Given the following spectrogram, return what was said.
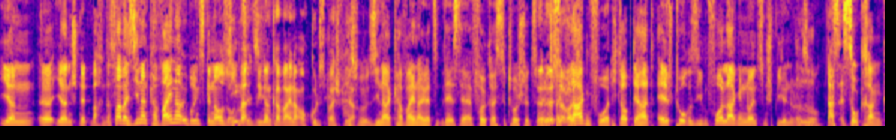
ihren, äh, ihren Schnitt machen. Das war bei Sinan Kawainer übrigens genauso. Sima- Und Sinan Kawainer auch gutes Beispiel. Hast Ja. Sinan Kawainer jetzt, der ist der erfolgreichste Torschütze, In der ist bei. Klagenfurt. Ich glaube, der hat elf Tore, sieben Vorlagen in 19 Spielen oder Mhm. so. Das ist so krank.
